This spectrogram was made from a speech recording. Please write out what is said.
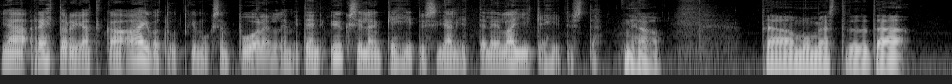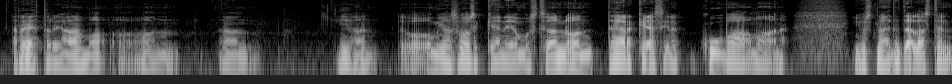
Ja rehtori jatkaa aivotutkimuksen puolelle, miten yksilön kehitys jäljittelee lajikehitystä. Joo. Tämä on mun mielestä tämä rehtorihahmo on, on ihan omia suosikkeeni ja musta se on, on tärkeä siinä kuvaamaan just näitä tällaisten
